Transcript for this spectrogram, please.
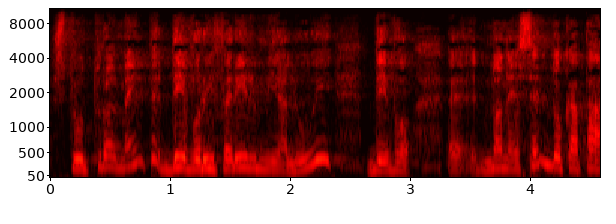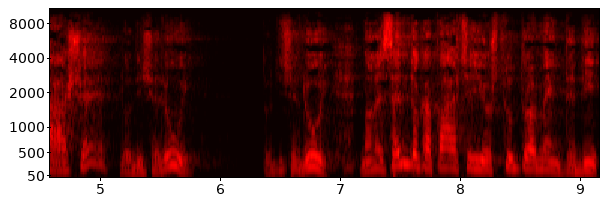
strutturalmente devo riferirmi a lui, devo, eh, non essendo capace, lo dice lui, lo dice lui, non essendo capace io strutturalmente di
